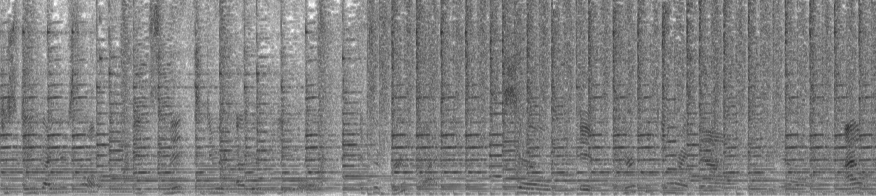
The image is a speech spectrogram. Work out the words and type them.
just do by yourself. It's meant to do with other people. It's a group life. So if you're thinking right now, you know, I don't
